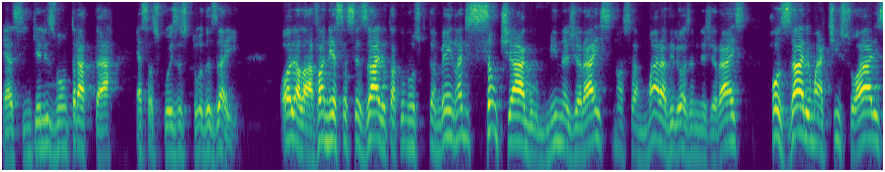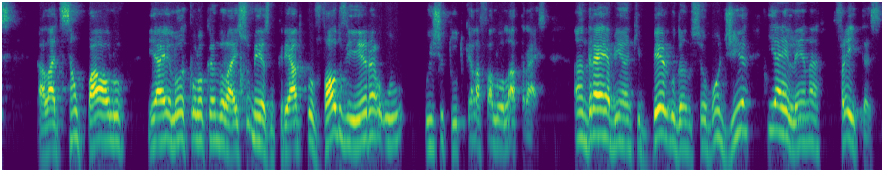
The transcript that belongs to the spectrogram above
É assim que eles vão tratar essas coisas todas aí. Olha lá, Vanessa Cesário está conosco também, lá de São Tiago, Minas Gerais, nossa maravilhosa Minas Gerais. Rosário Martins Soares, tá lá de São Paulo. E a Elô colocando lá, isso mesmo, criado por Valdo Vieira, o, o instituto que ela falou lá atrás. Andréia Bianchi Bergo dando seu bom dia. E a Helena Freitas,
